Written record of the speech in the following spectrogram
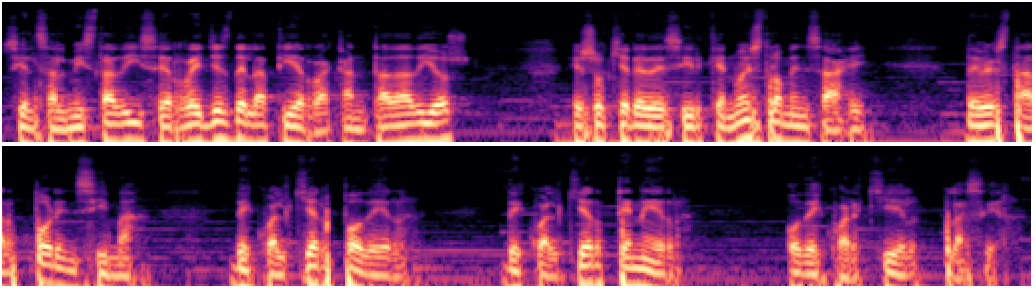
Si el salmista dice, Reyes de la tierra, cantad a Dios, eso quiere decir que nuestro mensaje debe estar por encima de cualquier poder, de cualquier tener o de cualquier placer.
